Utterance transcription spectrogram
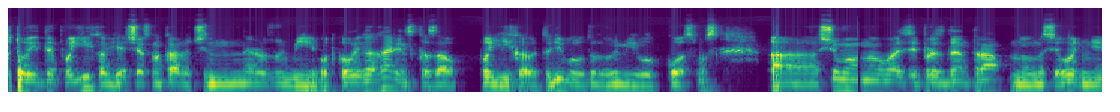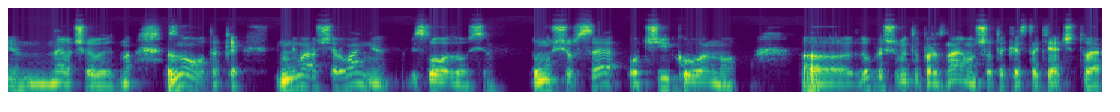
Хто йде поїхав, я чесно кажучи, не розумію. От коли Гагарін сказав поїхали, тоді було зрозуміло космос. А що мав на увазі президент Трамп? Ну на сьогодні не очевидно. Знову таки нема розчарування від слова зовсім, тому що все очікувано. Е, Добре, що ми тепер знаємо, що таке стаття 4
